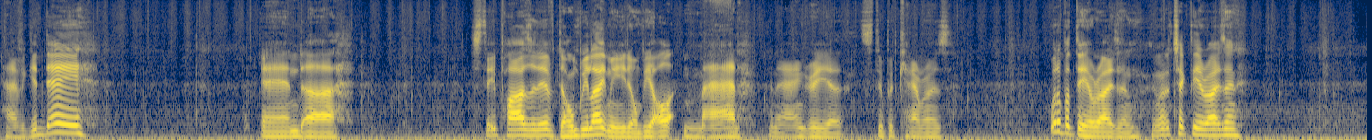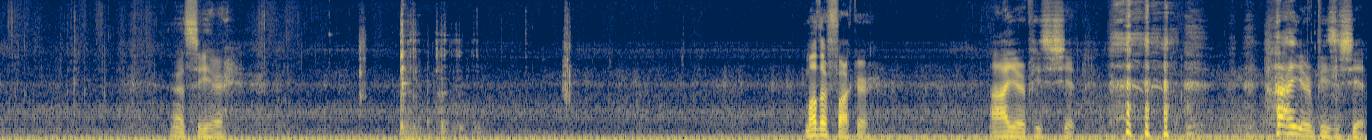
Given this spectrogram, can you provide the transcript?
have a good day, and. Stay positive. Don't be like me. Don't be all mad and angry at stupid cameras. What about the horizon? You want to check the horizon? Let's see here. Motherfucker. Ah, you're a piece of shit. ah, you're a piece of shit.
